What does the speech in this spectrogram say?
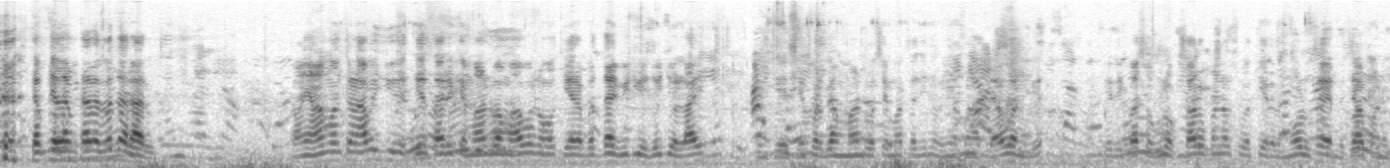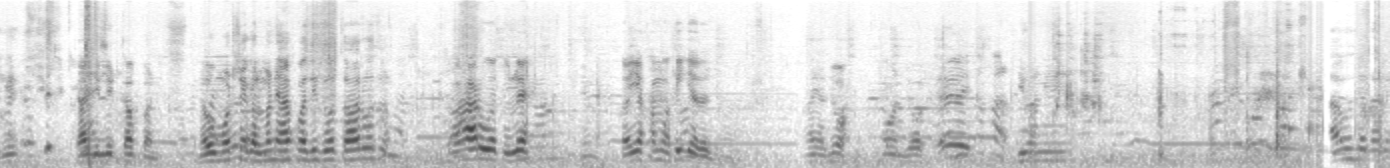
તપેલામાં ઠારે વધારે સારું. તો અહીંયા આમંત્રણ આવી ગયું છે. તેર તારીખે માંડવામાં આવવાનો હોય ત્યારે બધા વીડિયો જોઈજો લાઈવ. કે સેફર ગામ માંડવો છે માતાજીનો અહીંયા પણ આપણે આવવાનું છે. તેથી પાછો બ્લોગ સારો બનાવશું. અત્યારે તો મોડું થાય એટલે ચા પાણી પી. તાજી લીટ કાપવાની. નવું મોટરસાયકલ મને આપવા દીધું હતું સારું હતું ને. તો સારું હતું લે. અહીંયા ખમો થઈ જતો અહીંયા જો ફોન જો. દીવાની. આવું છે તારે?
